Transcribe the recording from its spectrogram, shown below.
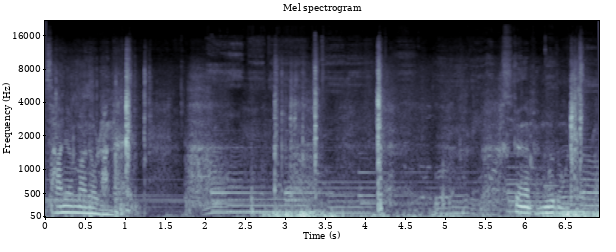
4년 만에 올랐네. 그때는 백무동에서 올랐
